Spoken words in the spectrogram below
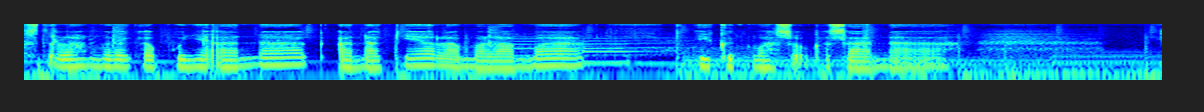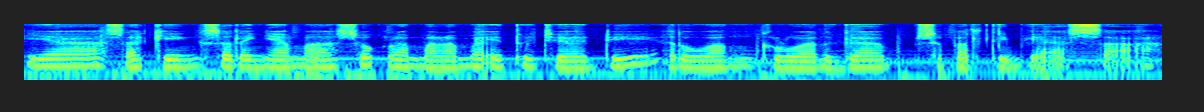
Setelah mereka punya anak anaknya lama-lama ikut masuk ke sana. Ya saking seringnya masuk lama-lama itu jadi ruang keluarga seperti biasa.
